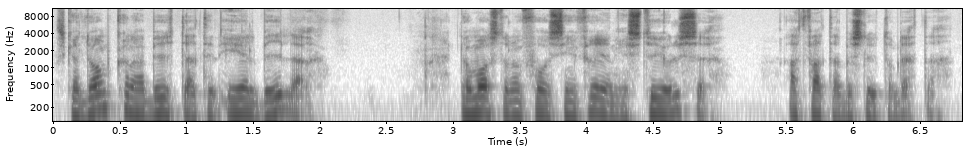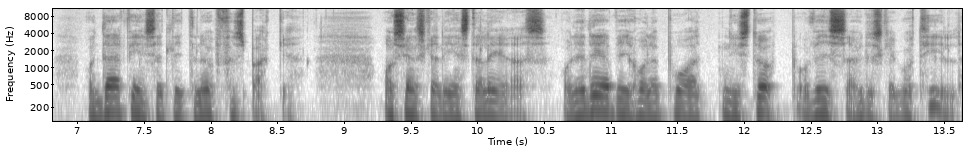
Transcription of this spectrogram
Ska de kunna byta till elbilar då måste de få sin förenings styrelse att fatta beslut om detta. Och där finns ett liten uppförsbacke. Och sen ska det installeras. Och det är det vi håller på att nysta upp och visa hur det ska gå till.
